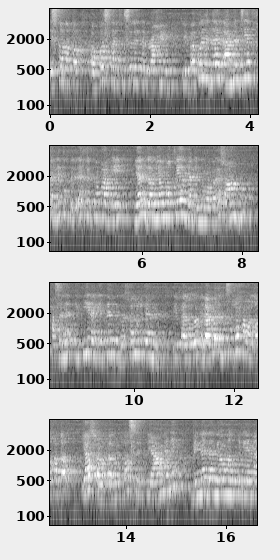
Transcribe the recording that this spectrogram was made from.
الصدقة أو قصر في صلة الرحم. يبقى كل ده الأعمال دي خلته في الآخر طبعا إيه؟ يندم يوم القيامة لأنه ما بقاش عنده حسنات كتيرة جدا تدخله الجنة. يبقى العباره دي صحيحة ولا خطأ؟ يشعر المقصر في عمله بالندم يوم القيامة.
